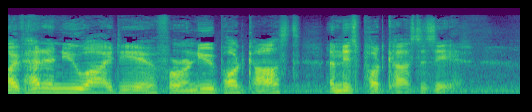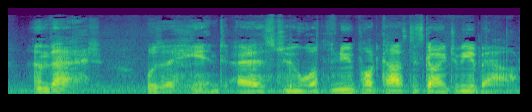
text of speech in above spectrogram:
I've had a new idea for a new podcast, and this podcast is it. And that was a hint as to what the new podcast is going to be about.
